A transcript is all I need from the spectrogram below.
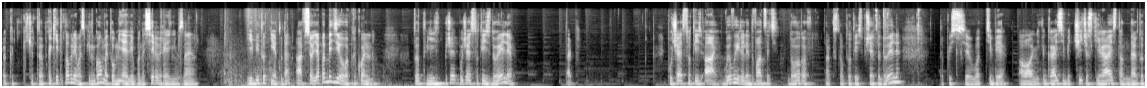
Как, какие-то проблемы с пингом. Это у меня либо на сервере, я не знаю. Еды тут нету, да? А, все, я победил его, прикольно. Тут есть, получается, тут есть дуэли. Так. Получается, тут есть... А, вы выиграли 20 долларов. Так, стоп, тут есть, получается, дуэли. Допустим, вот тебе. О, нифига себе, читерский рай, стандарт. Тут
